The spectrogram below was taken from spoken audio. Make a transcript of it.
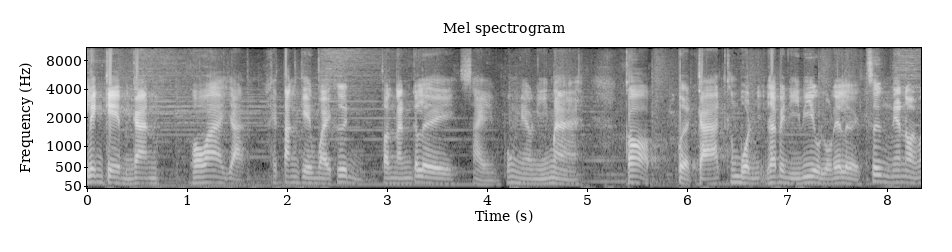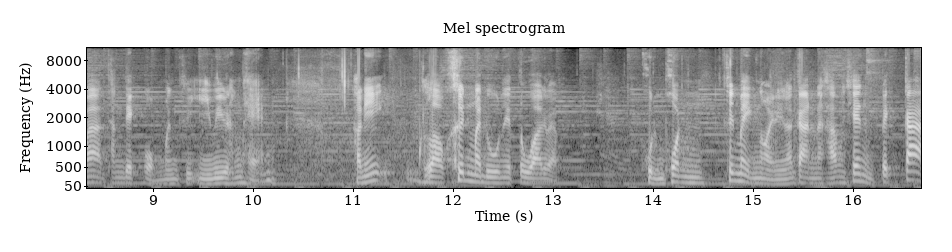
เล่นเกมเหมือนกัน เพราะว่าอยากให้ตั้งเกมไวขึ้น ตอนนั้นก็เลยใส่พวกแนวนี้มา ก็เปิดการ์ดข้างบนถ้าเป็น e v i l ลงได้เลย ซึ่งแน่นอนว่าทั้งเด็กผมมันคือ e v i l ทั้งแผงคราวนี้เราขึ้นมาดูในตัวแบบขุนพลขึ้นมาอีกหน่อยหนึงแล้วกันนะครับ เช่นเปกกา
